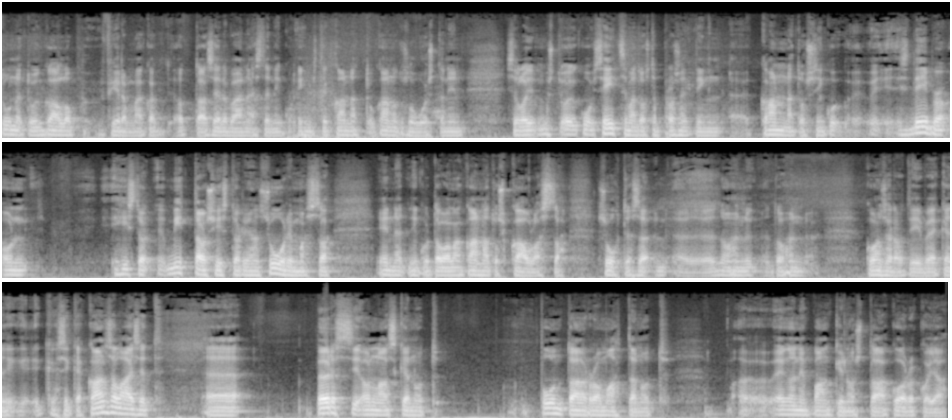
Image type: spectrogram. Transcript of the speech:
tunnetuin Gallup-firma, joka ottaa selvää näistä niin kuin ihmisten kannattu, kannatusluvuista, niin siellä oli joku 17 prosentin kannatus. Niin kuin, siis Labour on histori- mittaushistorian suurimmassa ennen niin kuin tavallaan kannatuskaulassa suhteessa tuohon, tuohon konservatiiveihin. Sekä kansalaiset, pörssi on laskenut, punta on romahtanut, Englannin pankki nostaa korkoja,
